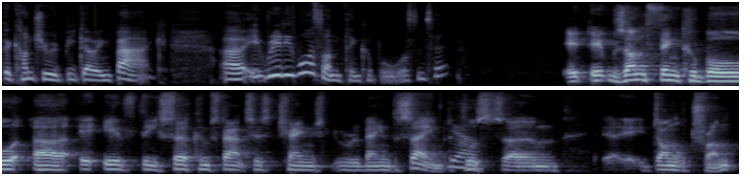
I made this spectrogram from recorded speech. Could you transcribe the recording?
the country would be going back, uh, it really was unthinkable, wasn't it? It, it was unthinkable uh, if the circumstances changed, remained the same. Yeah. Because um, Donald Trump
